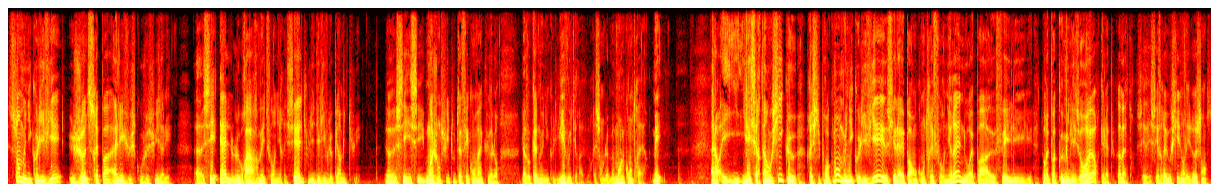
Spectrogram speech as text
sans Monique Olivier, je ne serais pas allé jusqu'où je suis allé. Euh, c'est elle le bras armé de Fourniret. C'est elle qui lui délivre le permis de tuer. Euh, moi, j'en suis tout à fait convaincu. Alors, l'avocat de Monique Olivier vous dira vraisemblablement le contraire. Mais alors, il est certain aussi que, réciproquement, Monique Olivier, si elle n'avait pas rencontré Fourniret, n'aurait pas euh, fait n'aurait pas commis les horreurs qu'elle a pu commettre. C'est vrai aussi dans les deux sens.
